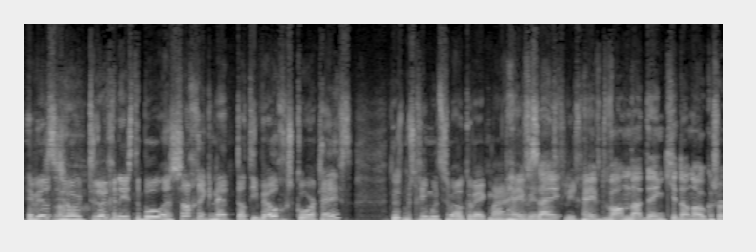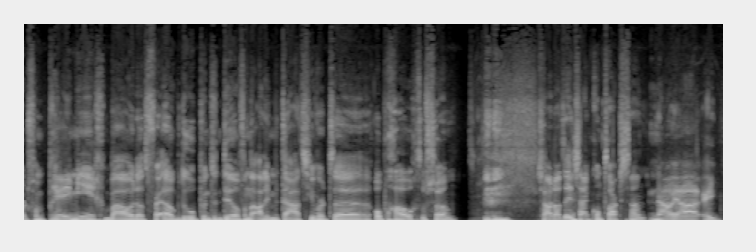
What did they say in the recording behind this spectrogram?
Inmiddels hij zo weer terug in Istanbul. En zag ik net dat hij wel gescoord heeft. Dus misschien moeten ze hem elke week maar heeft weer zij, laten vliegen. Heeft Wanda, denk je, dan ook een soort van premie ingebouwd... dat voor elk doelpunt een deel van de alimentatie wordt uh, opgehoogd of zo? Zou dat in zijn contract staan? Nou ja, ik,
